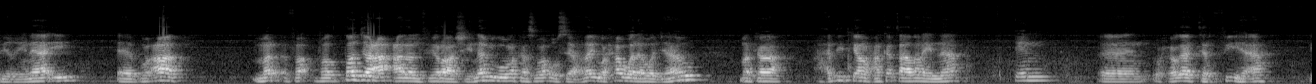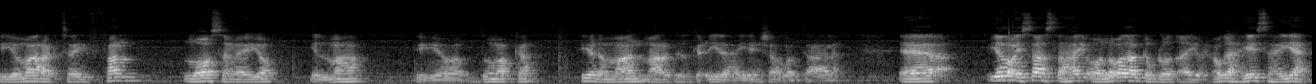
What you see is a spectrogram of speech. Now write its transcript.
biginaa'i bucaad fadajaca cala alfiraashi nabigu markaas waa uu seexday. waxawala wajhahu marka xadiidkan waxaan ka qaadanaynaa in waxoogaa tarfiih ah iyo maaragtay fan loo sameeyo ilmaha iyo dumarka iyo dhammaan maaragtay dadka ciidahaya insha allahu tacaala eh, iyadoo ay saas tahay oo labadaa gabdhood ay xoogaa heesa hayaan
